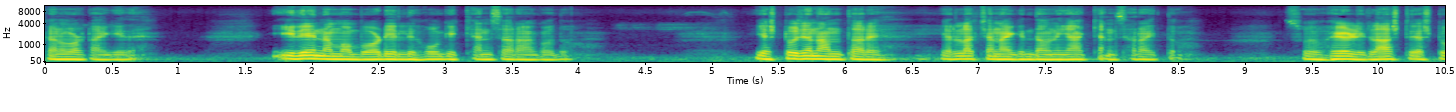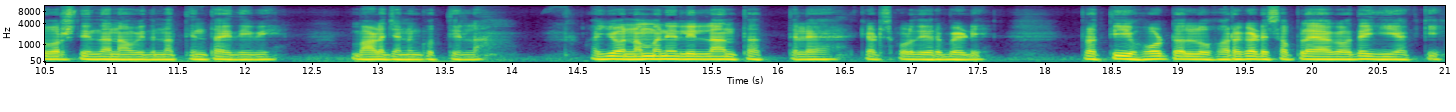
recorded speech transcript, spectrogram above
ಕನ್ವರ್ಟ್ ಆಗಿದೆ. ಇದೇ ನಮ್ಮ ಬಾಡಿಯಲ್ಲಿ ಹೋಗಿ ಕ್ಯಾನ್ಸರ್ ಆಗೋದು. ಎಷ್ಟೋ ಜನ ಅಂತಾರೆ, ಎಲ್ಲ ಚೆನ್ನಾಗಿದ್ದವನಿಗೆ ಯಾಕೆ ಕ್ಯಾನ್ಸರ್ ಆಯಿತು? ಸೊ ಹೇಳಿ, ಲಾಸ್ಟ್ ಎಷ್ಟು ವರ್ಷದಿಂದ ನಾವು ಇದನ್ನು ತಿಂತಾಯಿದ್ದೀವಿ ಭಾಳ ಜನಕ್ಕೆ ಗೊತ್ತಿಲ್ಲ. ಅಯ್ಯೋ ನಮ್ಮ ಮನೇಲಿ ಇಲ್ಲ ಅಂತ ತಲೆ ಕೆಡಿಸ್ಕೊಳ್ಳೋದು ಇರಬೇಡಿ. ಪ್ರತಿ ಹೋಟೆಲ್ಲು ಹೊರಗಡೆ ಸಪ್ಲೈ ಆಗೋದೇ ಈ ಅಕ್ಕಿ.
